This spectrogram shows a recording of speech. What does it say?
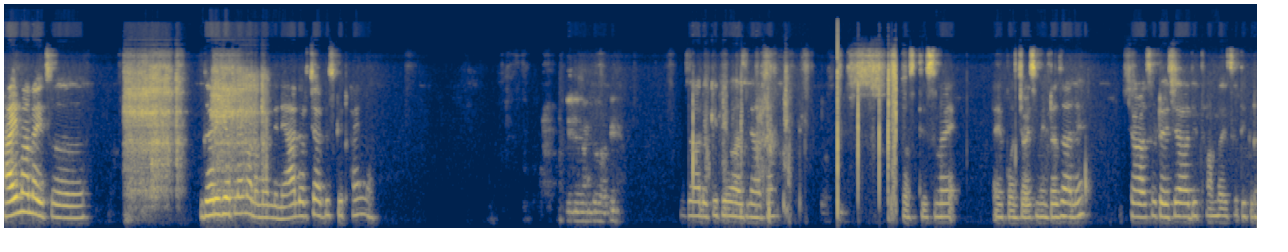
हाय म्हणायचं. घरी घेतलाय म्हणा मम्मीने. आल्यावर चहा बिस्किट खाईन ना. झाले? किती वाजले आता? पस्तीस नाही एकोणचाळीस मिनिटं झाले. शाळा सुटायच्या आधी थांबायचं तिकडं।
